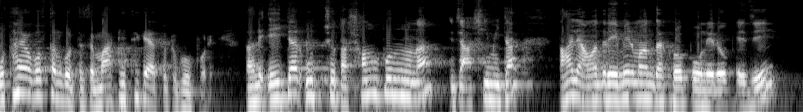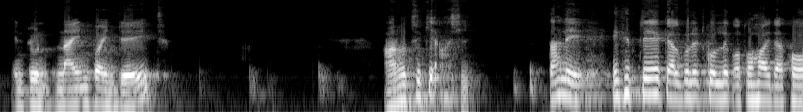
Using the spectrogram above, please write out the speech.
কোথায় অবস্থান করতেছে? মাটি থেকে এতটুকু উপরে। তাহলে এইটার উচ্চতা সম্পূর্ণ না যে আশি মিটার, তাহলে আমাদের এম এর মান দেখো, পনেরো KG into nine point eight আর হচ্ছে কি আশি। তাহলে এক্ষেত্রে ক্যালকুলেট করলে কত হয় দেখো?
